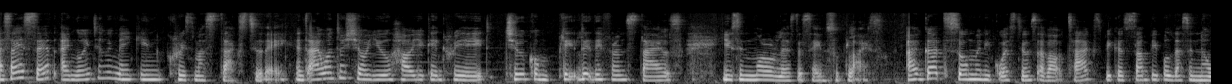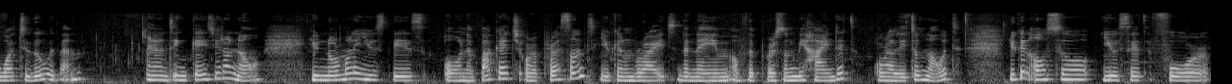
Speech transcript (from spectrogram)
As I said, I'm going to be making Christmas tags today and I want to show you how you can create two completely different styles using more or less the same supplies. I've got so many questions about tags because some people doesn't know what to do with them. And in case you don't know, you normally use this on a package or a present. You can write the name of the person behind it or a little note. You can also use it for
